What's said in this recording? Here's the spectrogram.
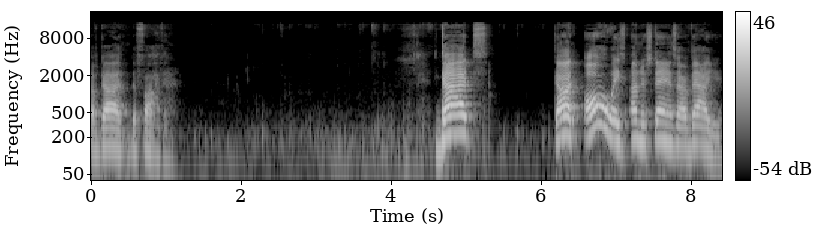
of God the Father. God's, God always understands our value,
